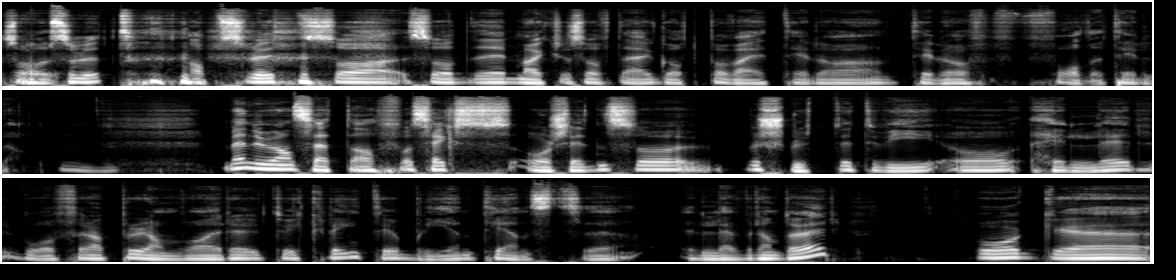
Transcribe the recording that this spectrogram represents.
Så, absolutt. absolutt. Så, så det, Microsoft er godt på vei til å, til å få det til. Mm. Men uansett, da, for seks år siden så besluttet vi å heller gå fra programvareutvikling til å bli en tjenesteleverandør. Og eh,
